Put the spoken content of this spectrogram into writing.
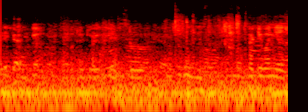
ठीक है? थर्टी वन ईयर्स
